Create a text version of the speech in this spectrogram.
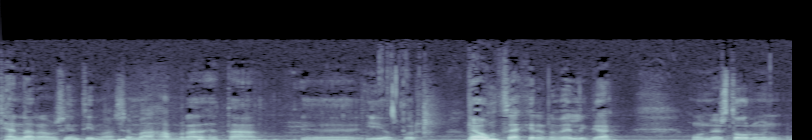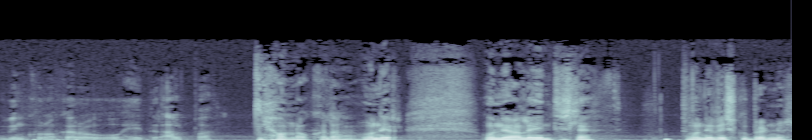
kennara á sín tíma sem að hamraði þetta í okkur. Hún þekkir hennar vel líka. Hún er stórum vinkun okkar og, og heitir Alba. Já, nákvæmlega, hún er, hún er alveg indisleg hún er viskubrunnur.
